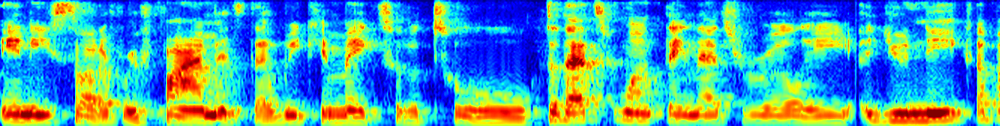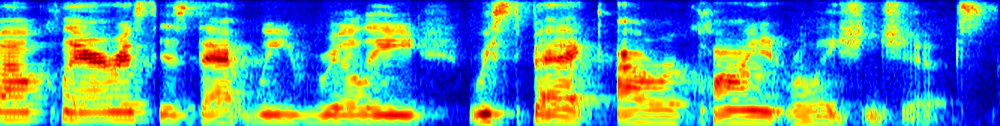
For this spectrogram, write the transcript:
any sort of refinements that we can make to the tool. So that's one thing that's really unique about Claris is that we really respect our client relationships.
